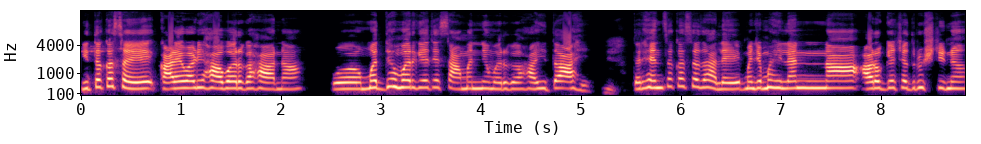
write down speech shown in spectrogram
इथं कसं आहे काळेवाडी हा वर्ग हा ना मध्यमवर्गीय ते सामान्य वर्ग हा इथं आहे. तर ह्यांचं कसं झालंय? म्हणजे महिलांना आरोग्याच्या दृष्टीनं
